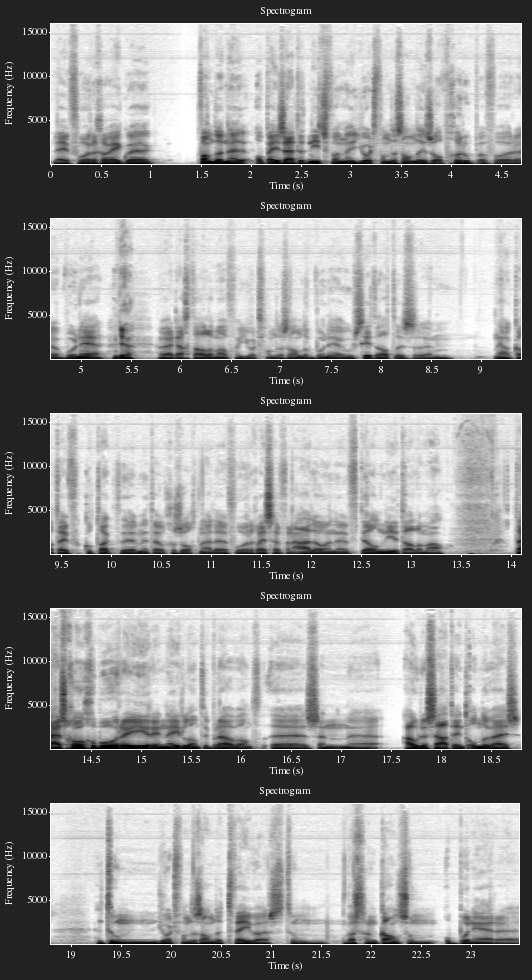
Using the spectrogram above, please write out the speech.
nee, vorige week eh, kwam dan opeens uit het niets van Jort van der Zanden is opgeroepen voor Bonaire. Ja. Wij dachten allemaal van Jort van der Zanden, Bonaire, hoe zit dat? Dus ehm, nou, ik had even contact met hem gezocht naar de vorige wedstrijd van ADO en vertelde hij het allemaal. Hij is gewoon geboren hier in Nederland, in Brabant. Eh, zijn eh, ouders zaten in het onderwijs. En toen Jort van der Zanden twee was, toen was er een kans om op Bonaire eh,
